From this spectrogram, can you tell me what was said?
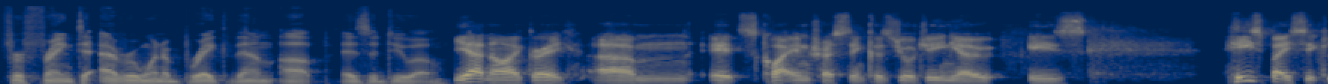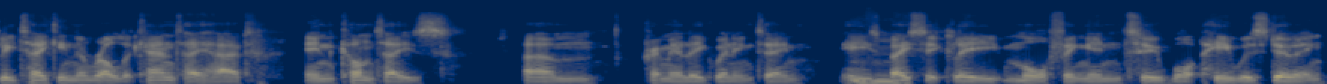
for Frank to ever want to break them up as a duo. Yeah, no, I agree. Um, it's quite interesting because Jorginho is he's basically taking the role that Kante had in Conte's um, Premier League winning team. He's mm-hmm. basically morphing into what he was doing.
